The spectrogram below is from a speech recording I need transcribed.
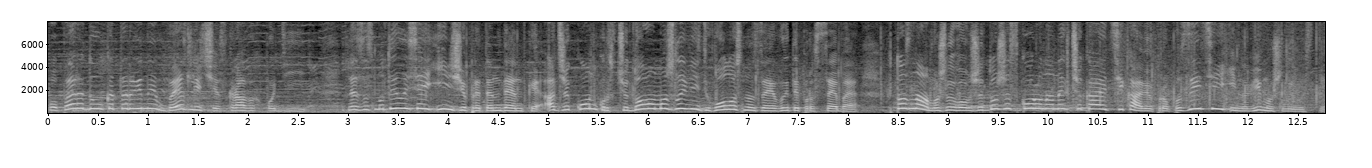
Попереду у Катерини безліч яскравих подій. Не засмутилися й інші претендентки, адже конкурс чудова можливість голосно заявити про себе. Хто зна, можливо, вже дуже скоро на них чекають цікаві пропозиції і нові можливості.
